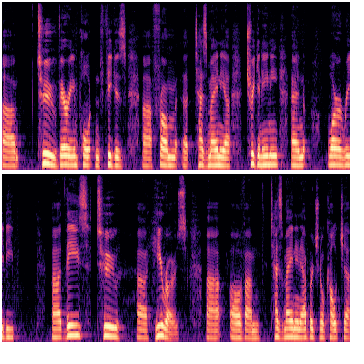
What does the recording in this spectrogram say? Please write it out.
uh, two very important figures uh, from uh, Tasmania, Truganini and Woureddy. Uh, these two uh, heroes of um, Tasmanian Aboriginal culture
